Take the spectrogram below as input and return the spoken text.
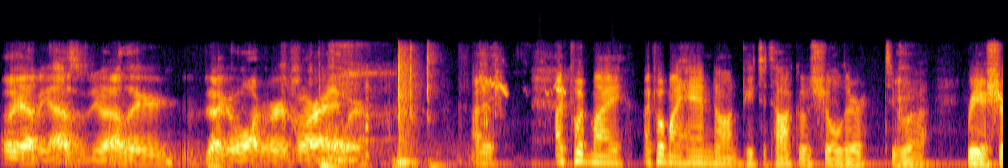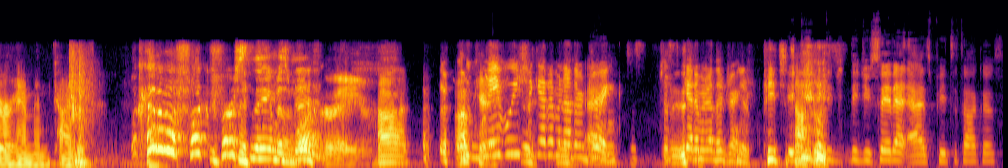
Oh yeah, to be honest with you, I don't think I can walk very far anywhere. I, I put my I put my hand on Pizza Taco's shoulder to uh, reassure him and kind of. What kind of a fuck first name is Margrave? Uh, okay. Maybe we should get him another drink. Just, just get him another Yeah, drink. pizza Did you, did, did you say that as Pizza Tacos?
